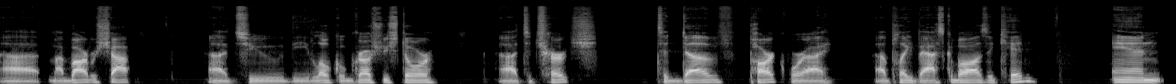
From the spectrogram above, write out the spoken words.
uh, my barber shop uh, to the local grocery store uh, to church to Dove Park, where I uh, played basketball as a kid. And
